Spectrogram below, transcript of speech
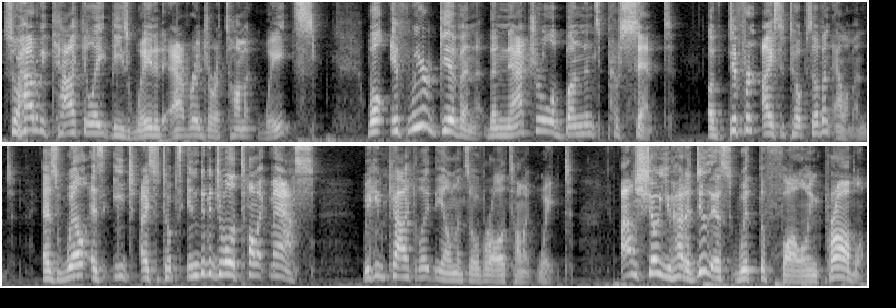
So how do we calculate these weighted average or atomic weights? Well, if we're given the natural abundance percent of different isotopes of an element, as well as each isotope's individual atomic mass, we can calculate the element's overall atomic weight. I'll show you how to do this with the following problem.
